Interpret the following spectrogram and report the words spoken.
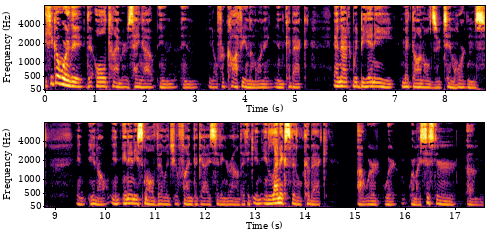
if you go where the, the old timers hang out in in you know for coffee in the morning in Quebec, and that would be any McDonald's or Tim Hortons. In you know, in, in any small village, you'll find the guys sitting around. I think in, in Lennoxville, Quebec, uh, where where where my sister um,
